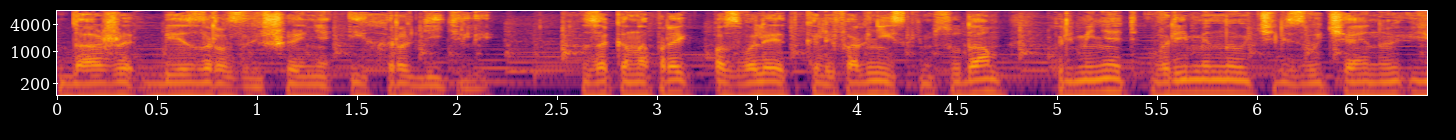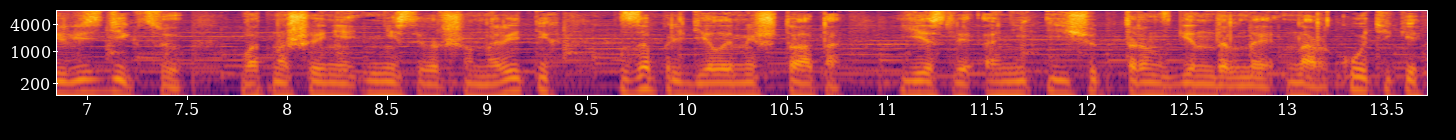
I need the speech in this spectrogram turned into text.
даже без разрешения их родителей. Законопроект позволяет калифорнийским судам применять временную чрезвычайную юрисдикцию в отношении несовершеннолетних за пределами штата, если они ищут трансгендерные наркотики,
